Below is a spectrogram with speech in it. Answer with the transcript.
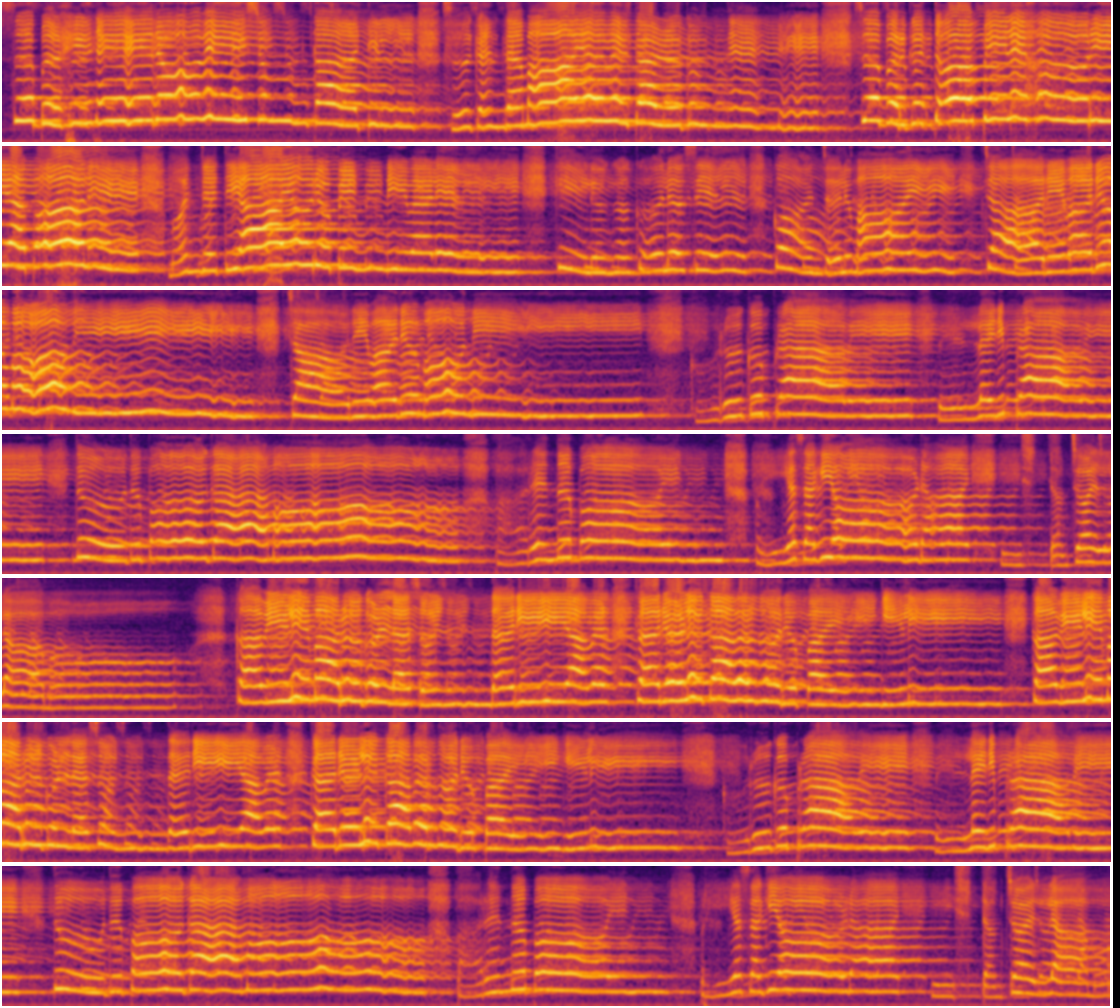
സബഹിനേരാവേശം കാറ്റിൽ പാലേ കൊലസിൽ കോഞ്ചലുമായി സഖിയോടായി ഇഷ്ടം ചൊല്ലാമോ? കവിളി മറുകുള്ള സുന്ദരി അവൾ കരൾ കവർന്നൊരു പൈങ്കിളി കരൾ കവർന്നൊരു പൈകിളി. കുറുകു പ്രാവേ വെള്ളരി പ്രാവേ ദൂത് പോകാമോ? പറന്നു പോയൻ പ്രിയ സഖിയോടായി ഇഷ്ടം ചൊല്ലാമോ?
